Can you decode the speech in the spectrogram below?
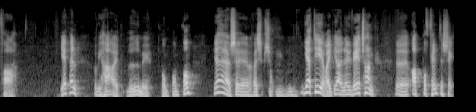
fra Japan, og vi har et møde med bum, bum, bum. Ja, sagde receptionen. Ja, det er rigtigt. Jeg er elevatoren øh, op på femte sal.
